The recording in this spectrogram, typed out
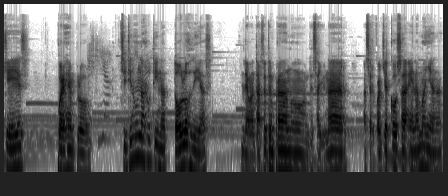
que es, por ejemplo, si tienes una rutina todos los días, levantarte temprano, desayunar, hacer cualquier cosa en la mañana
